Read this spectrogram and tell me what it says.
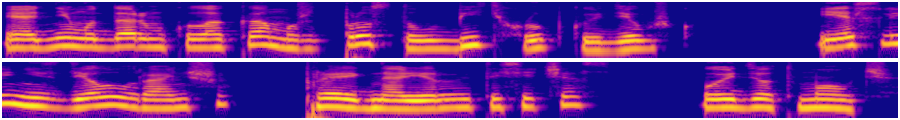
и одним ударом кулака может просто убить хрупкую девушку. Если не сделал раньше, проигнорирует и сейчас. Уйдет молча.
